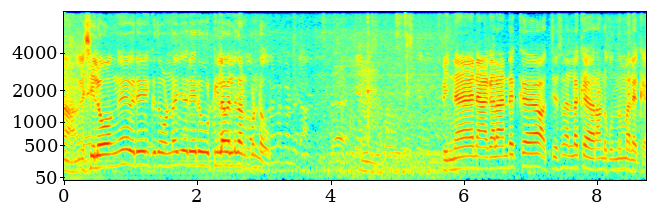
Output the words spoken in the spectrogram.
ആ ഷിലോങ് ഒരു എനിക്ക് തോന്നുന്നത് ഒരു ഊട്ടി ലെവലിൽ തണുപ്പുണ്ടാവും. പിന്നെ നാഗാലാൻഡൊക്കെ അത്യാവശ്യം നല്ല കയറാണ്ട് കുന്നും മലയൊക്കെ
